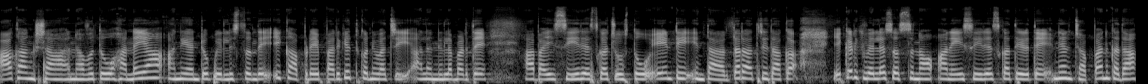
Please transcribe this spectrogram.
ఆకాంక్ష నవ్వుతూ అన్నయ్య అని అంటూ పిలుస్తుంది. ఇక అప్పుడే పరిగెత్తుకొని వచ్చి అలా నిలబడితే అబ్బాయి సీరియస్గా చూస్తూ ఏంటి ఇంత అర్ధరాత్రి దాకా ఎక్కడికి వెళ్ళేసి వస్తున్నావు? అని సీరియస్గా తిడితే నేను చెప్పాను కదా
